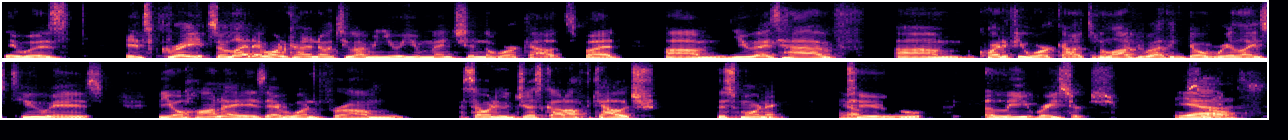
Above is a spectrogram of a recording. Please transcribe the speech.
it was, it's great. So let everyone kind of know too. I mean, you, you mentioned the workouts, but um, you guys have um, quite a few workouts. And a lot of people I think don't realize too is the Ohana is everyone from someone who just got off the couch this morning yep. to elite racers. Yeah. So,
